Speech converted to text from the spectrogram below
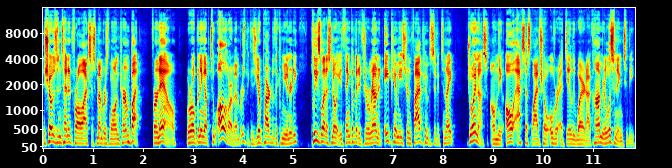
The show is intended for All Access members long term, but for now, we're opening up to all of our members because you're part of the community. Please let us know what you think of it. If you're around at 8 p.m. Eastern, 5 p.m. Pacific tonight, join us on the All Access Live show over at dailywire.com. You're listening to the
